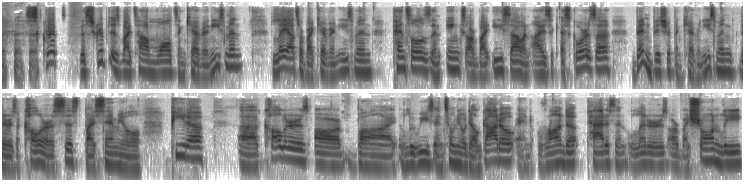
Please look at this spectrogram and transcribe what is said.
script. The script is by Tom Waltz and Kevin Eastman. Layouts are by Kevin Eastman. Pencils and inks are by Esau and Isaac Escorza. Ben Bishop and Kevin Eastman. There is a color assist by Samuel Plata. Uh, colors are by Luis Antonio Delgado and Ronda Pattison. Letters are by Shawn Lee.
